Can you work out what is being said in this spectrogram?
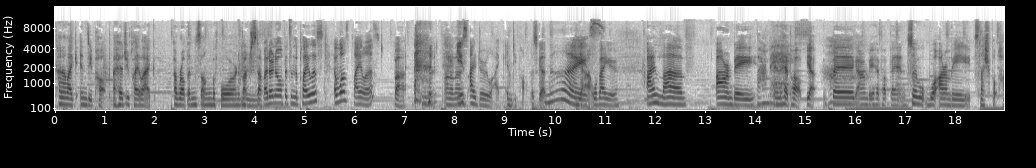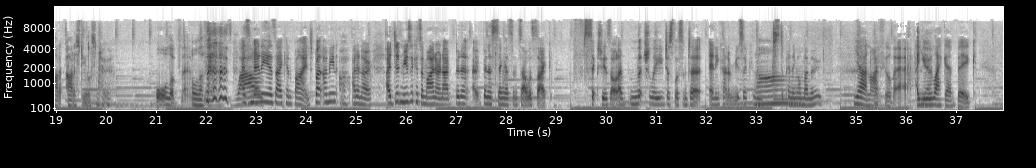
kind of like indie pop. I heard you play like a Robin song before and a bunch of stuff. I don't know if it's in the playlist, It was playlist. but you know, I don't know. Yes, I do like indie pop. It's good. nice. Yeah. What about you? I love R and B R&B. and hip hop. Yeah, big R and B hip hop fan. So, what R and B slash hip hop art- artists do you listen to? All of them. All of them. wow. as many as I can find. But I mean, oh, I don't know. I did music as a minor, and I've been a, I've been a singer since I was like six years old. I've literally just listened to any kind of music, and just ah. depending on my mood. Yeah, no, I feel that. Are you Yeah. like a big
